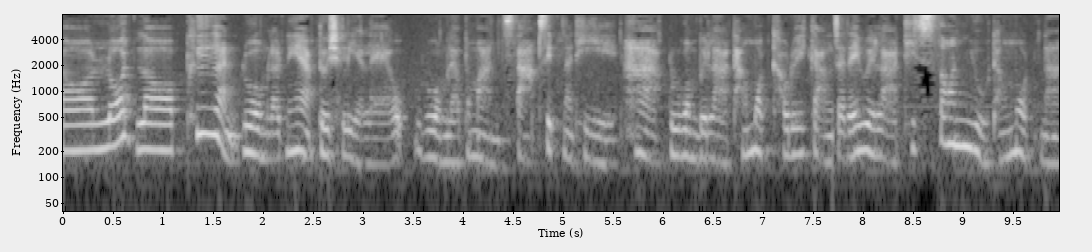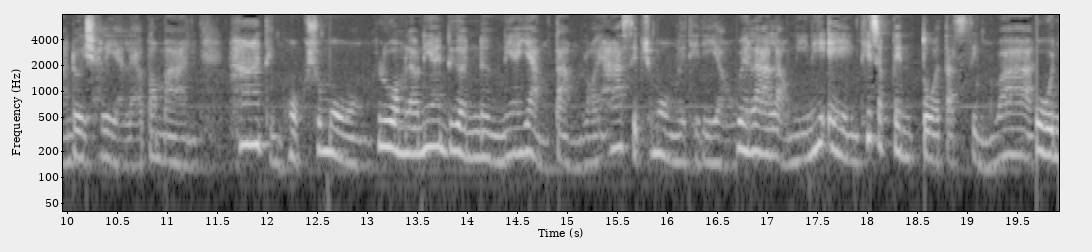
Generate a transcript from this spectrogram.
รอรถรอเพื่อน รวมแล้วเนี่ยโดยเฉลี่ยแล้วรวมแล้วประมาณ 30 นาที หากรวมเวลาทั้งหมดเข้าด้วยกัน จะได้เวลาที่ซ่อนอยู่ทั้งหมดนะ โดยเฉลี่ยแล้วประมาณ 5-6 ชั่วโมง รวมแล้วเนี่ยเดือนหนึ่งเนี่ยอย่างต่ำ150 ชั่วโมงเลยทีเดียว เวลาเหล่านี้นี่เองที่จะเป็นตัวตัดสินว่าคุณ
